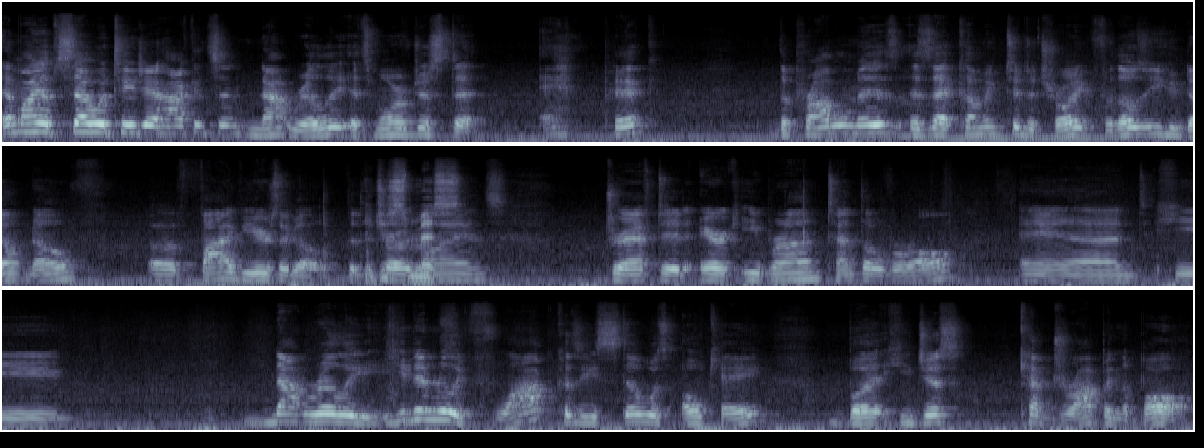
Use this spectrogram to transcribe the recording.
Am I upset with T.J. Hockenson? Not really. It's more of just a eh, pick. The problem is, is that coming to Detroit. For those of you who don't know, uh, five years ago, the Detroit Lions drafted Eric Ebron, tenth overall, and he not really. He didn't really flop because he still was okay, but he just kept dropping the ball,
